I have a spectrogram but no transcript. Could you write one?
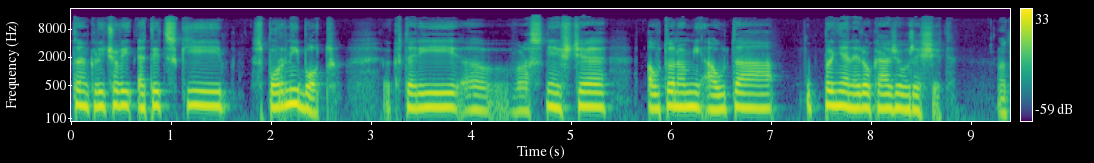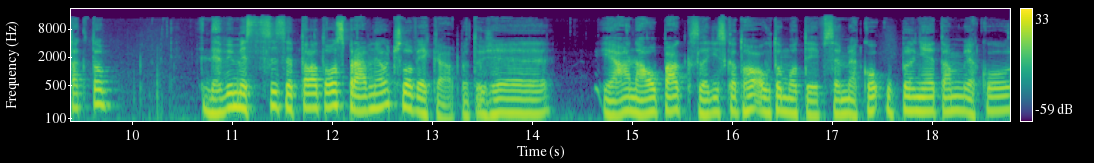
ten klíčový etický sporný bod, který eh, vlastně ještě autonomní auta úplně nedokážou řešit? No tak to nevím, jestli se zeptala toho správného člověka, protože já naopak z hlediska toho automotiv jsem jako úplně tam jako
